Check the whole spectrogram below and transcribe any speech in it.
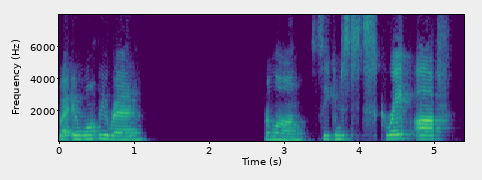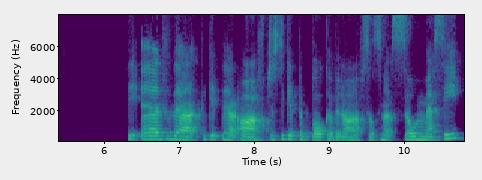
but it won't be red for long. So you can just scrape off the edge of that to get that off, just to get the bulk of it off so it's not so messy.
